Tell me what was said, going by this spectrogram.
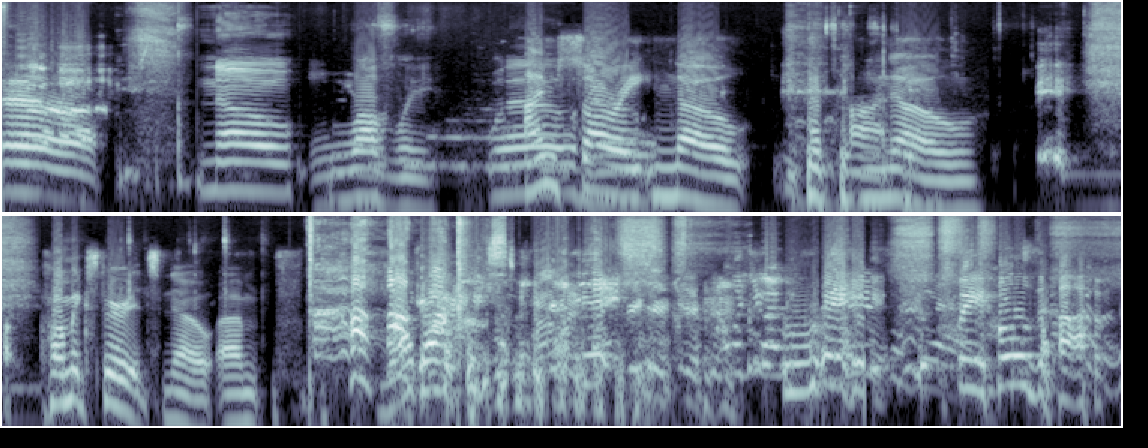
Ugh. no. Lovely. Well, I'm sorry. No, That's hot. no. From experience, no. Um, Wait, wait, hold up.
